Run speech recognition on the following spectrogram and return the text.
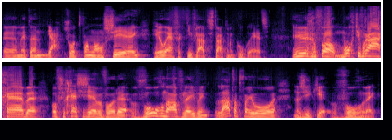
uh, met een ja, soort van lancering heel effectief laten starten met Google Ads. In ieder geval, mocht je vragen hebben of suggesties hebben voor de volgende aflevering, laat dat van je horen. En dan zie ik je volgende week.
